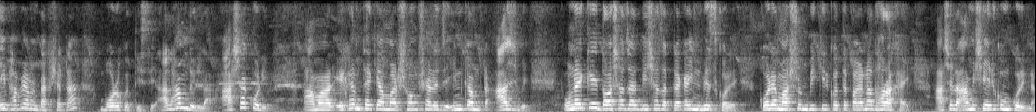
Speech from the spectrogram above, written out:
এইভাবে আমি ব্যবসাটা বড় করতেছি। আলহামদুলিল্লাহ, আশা করি আমার এখান থেকে আমার সংসারে যে ইনকামটা আসবে, অনেকে দশ হাজার, বিশ হাজার টাকা ইনভেস্ট করে করে মাশরুম বিক্রি করতে পারে না, ধরা খায়। আসলে আমি সেরকম করি না।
